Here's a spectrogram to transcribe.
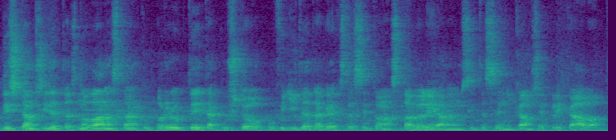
když tam přijdete znova na stránku produkty, tak už to uvidíte tak, jak jste si to nastavili a nemusíte se nikam překlikávat.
